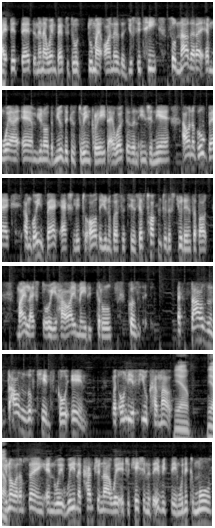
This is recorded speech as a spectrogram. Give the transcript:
I did that, and then I went back to do, do my honors at UCT. So now that I am where I am, you know, the music is doing great. I worked as an engineer. I want to go back. I'm going back actually to all the universities, just talking to the students about my life story, how I made it through, because a thousand, thousands of kids go in, but only a few come out. Yeah, yeah. You know what I'm saying? And we, we're in a country now where education is everything. We need to move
